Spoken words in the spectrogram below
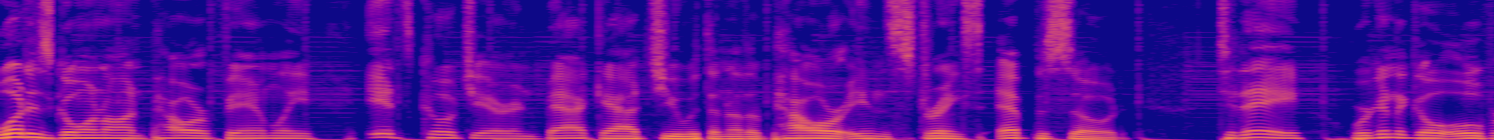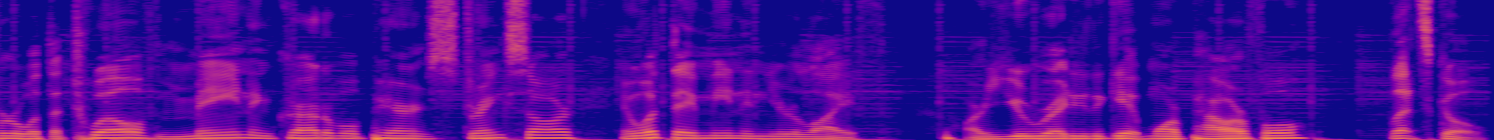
What is going on, Power Family? It's Coach Aaron back at you with another Power in Strengths episode. Today, we're going to go over what the 12 main incredible parent strengths are and what they mean in your life. Are you ready to get more powerful? Let's go.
